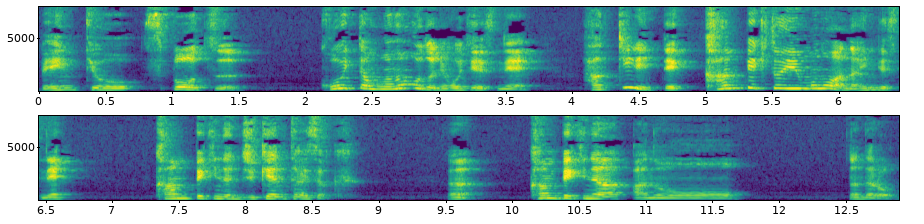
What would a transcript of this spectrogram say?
勉強スポーツこういった物事においてですねはっきり言って完璧というものはないんですね。完璧な受験対策、うん、完璧なあのなんだろう。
